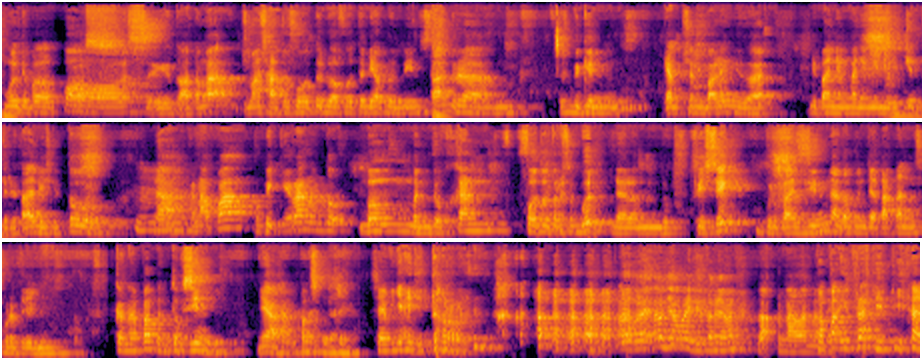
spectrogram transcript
multiple post gitu. Atau enggak cuma satu foto dua foto diupload di Instagram. Terus bikin caption paling juga dipanjang-panjangin dikit cerita di situ Hmm. Nah, kenapa kepikiran untuk membentukkan foto tersebut dalam bentuk fisik berupa zin ataupun cetakan seperti ini? kenapa bentuk zin? Ya, Gampang sebenarnya. Saya punya editor. kalau boleh tahu siapa editornya, Mas? Kenalan nanti. Bapak Ibra Ditya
